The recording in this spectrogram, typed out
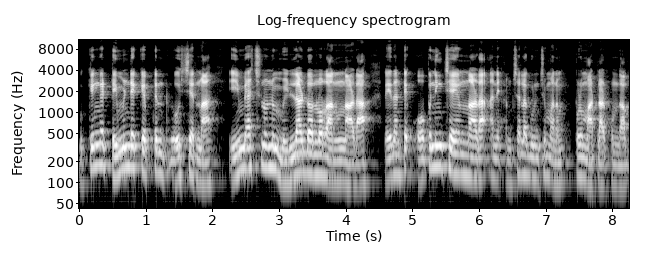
ముఖ్యంగా టీమిండియా కెప్టెన్ రోహిత్ శర్మ ఈ మ్యాచ్లోనూ మిడిల్ ఆర్డర్లో రానున్నాడా? లేదంటే ఓపెనింగ్ చేయనున్నాడా? అనే అంశాల గురించి మనం ఇప్పుడు మాట్లాడుకుందాం.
